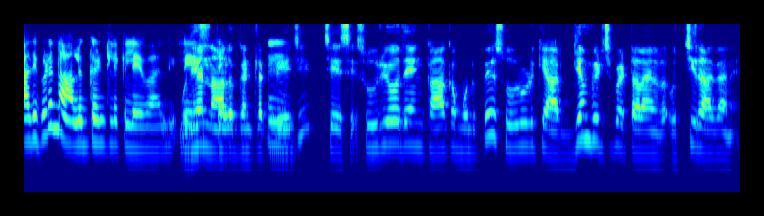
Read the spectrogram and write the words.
అది కూడా నాలుగు గంటలకి లేవాలి ఉదయం. నాలుగు గంటలకు. లేచి చేసి. సూర్యోదయం కాక మునిపే సూర్యుడికి అర్ఘ్యం విడిచిపెట్టాలి ఆయన వచ్చి రాగానే.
